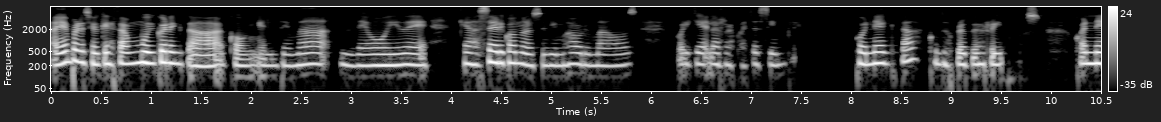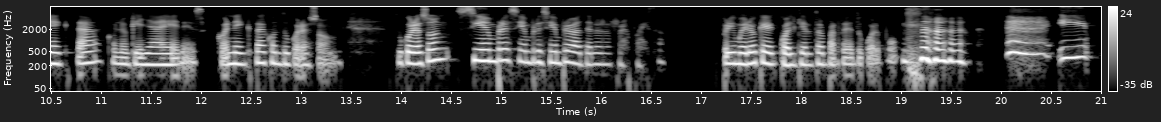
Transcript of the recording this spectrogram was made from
A mí me pareció que está muy conectada con el tema de hoy de qué hacer cuando nos sentimos abrumados, porque la respuesta es simple. Conecta con tus propios ritmos, conecta con lo que ya eres, conecta con tu corazón. Tu corazón siempre, siempre, siempre va a tener la respuesta. Primero que cualquier otra parte de tu cuerpo. y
